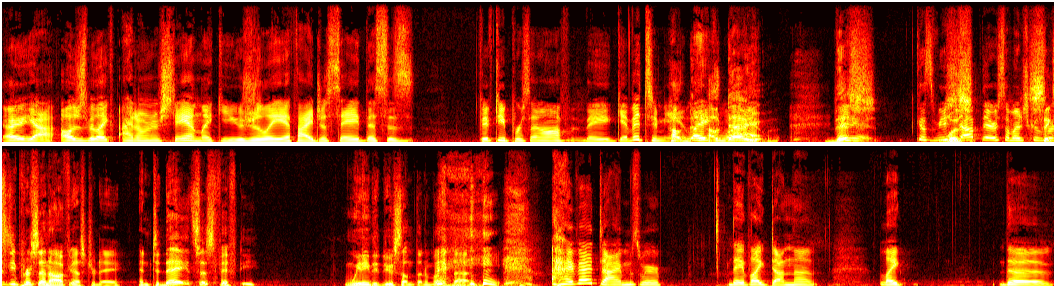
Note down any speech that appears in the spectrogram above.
Uh, yeah, I'll just be like, I don't understand. Like usually, if I just say this is fifty percent off, they give it to me. how, like, how dare you? This Because we was shop there so much. Sixty percent off yesterday, and today it says fifty. We need to do something about that. I've had times where they've like done the like the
